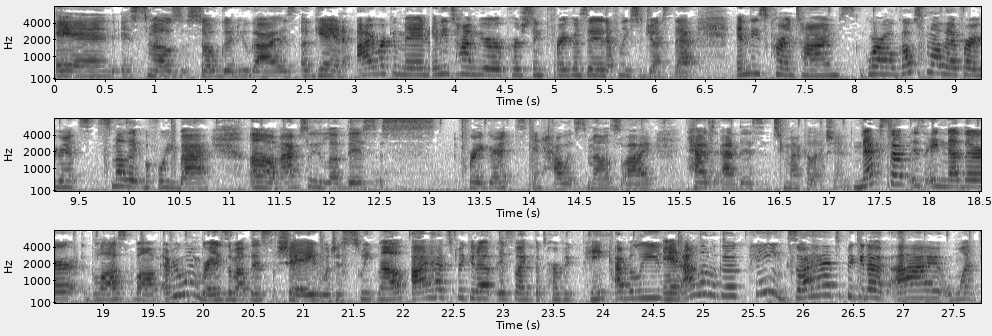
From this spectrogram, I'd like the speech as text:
and it smells so good, you guys. Again, I recommend anytime you're purchasing fragrances, definitely suggest that in these current times, girl, go smell that fragrance. Smell it before you buy. Um, I absolutely love this fragrance and how it smells so I had to add this to my collection. Next up is another gloss bomb. Everyone raves about this shade which is Sweet Mouth. I had to pick it up. It's like the perfect pink I believe and I love a good pink so I had to pick it up. I want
